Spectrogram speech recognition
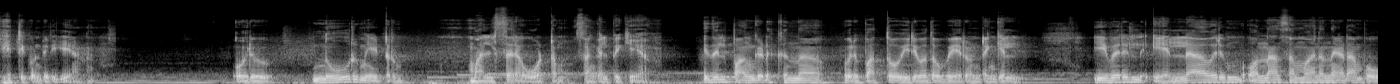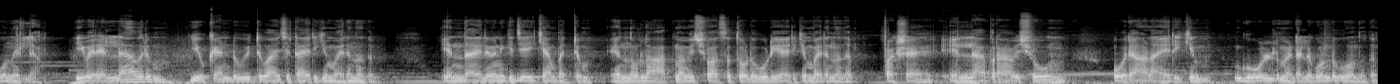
കയറ്റിക്കൊണ്ടിരിക്കുകയാണ് ഒരു നൂറ് മീറ്റർ മത്സര ഓട്ടം സങ്കല്പിക്കുക ഇതിൽ പങ്കെടുക്കുന്ന ഒരു പത്തോ ഇരുപതോ പേരുണ്ടെങ്കിൽ ഇവരിൽ എല്ലാവരും ഒന്നാം സമ്മാനം നേടാൻ പോകുന്നില്ല. ഇവരെല്ലാവരും യു ക്യാൻ ഡു ഇറ്റ് വായിച്ചിട്ടായിരിക്കും വരുന്നത്. എന്തായാലും എനിക്ക് ജയിക്കാൻ പറ്റും എന്നുള്ള ആത്മവിശ്വാസത്തോടു കൂടിയായിരിക്കും വരുന്നത്. പക്ഷേ എല്ലാ പ്രാവശ്യവും ഒരാളായിരിക്കും ഗോൾഡ് മെഡൽ കൊണ്ടുപോകുന്നത്.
